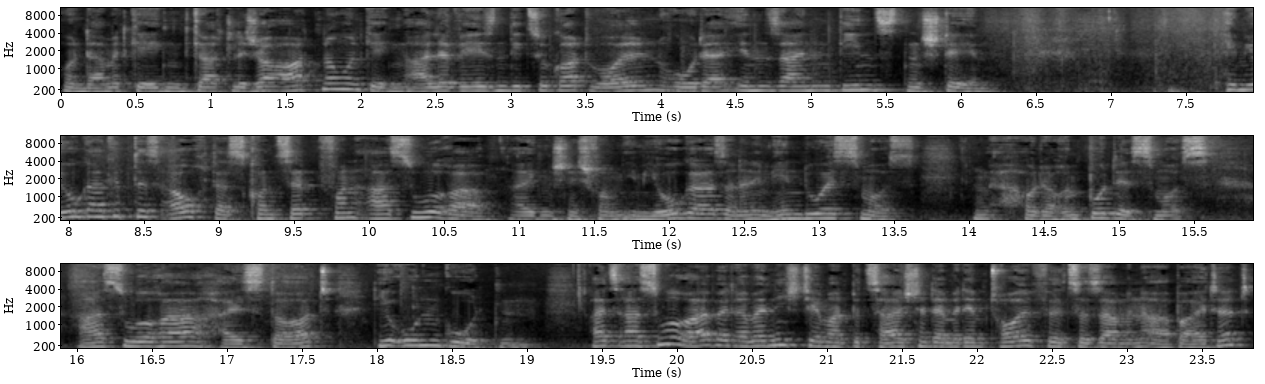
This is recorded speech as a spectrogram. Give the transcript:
und damit gegen göttliche Ordnung und gegen alle Wesen, die zu Gott wollen oder in seinen Diensten stehen. Im Yoga gibt es auch das Konzept von Asura, eigentlich nicht vom im Yoga, sondern im Hinduismus oder auch im Buddhismus. Asura heißt dort die Unguten. Als Asura wird aber nicht jemand bezeichnet, der mit dem Teufel zusammenarbeitet,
